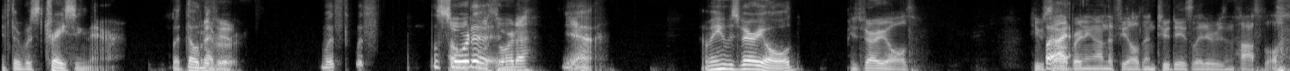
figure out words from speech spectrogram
if there was tracing there, but they'll With never with with Oh, with Lasorda. Lasorda, yeah. I mean, he was very old. he's very old. He was But celebrating on the field, and two days later, he was in the hospital.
